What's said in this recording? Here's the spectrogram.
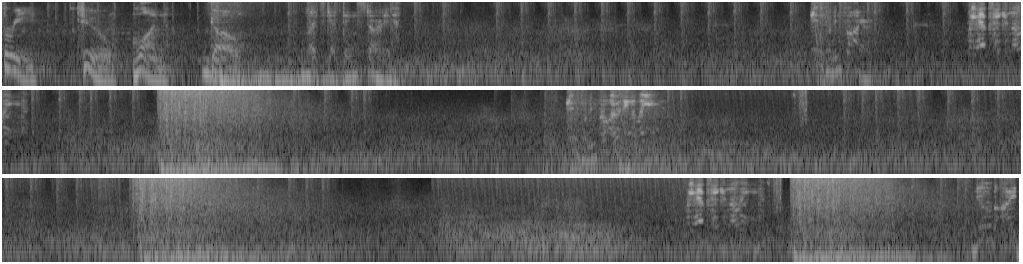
Three, two, one, go. Let's get things started. Incoming fire. We have taken the lead.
